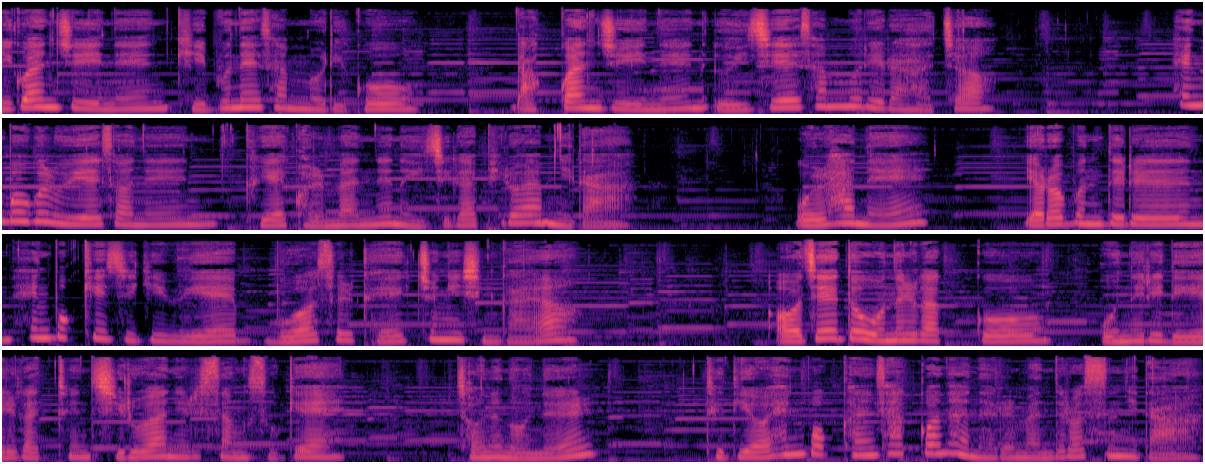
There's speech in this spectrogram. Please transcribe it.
비관주의는 기분의 산물이고 낙관주의는 의지의 산물이라 하죠. 행복을 위해서는 그에 걸맞는 의지가 필요합니다. 올 한 해 여러분들은 행복해지기 위해 무엇을 계획 중이신가요? 어제도 오늘 같고 오늘이 내일 같은 지루한 일상 속에 저는 오늘 드디어 행복한 사건 하나를 만들었습니다.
